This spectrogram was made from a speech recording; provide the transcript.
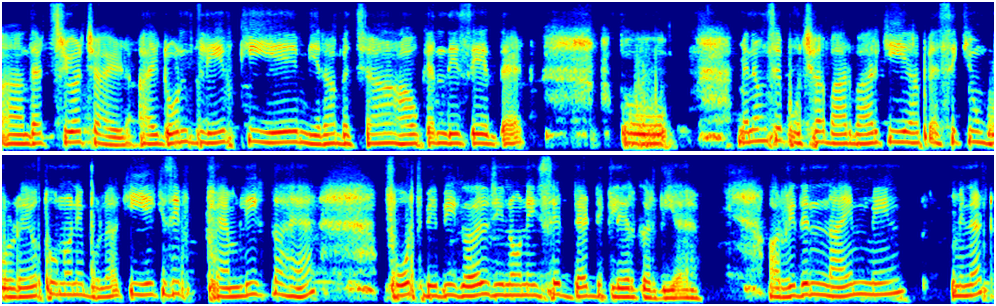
that's your child I don't believe कि ये मेरा बच्चा हाउ कैन दे से दैट तो मैंने उनसे पूछा बार बार कि आप ऐसे क्यों बोल रहे हो? तो उन्होंने बोला कि ये किसी फैमिली का है फोर्थ बेबी गर्ल जिन्होंने इसे डेड डिक्लेयर कर दिया है। और within nine mean minute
